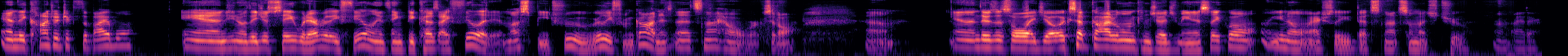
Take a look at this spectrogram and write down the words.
And they contradict the Bible, and you know they just say whatever they feel and think because I feel it, it must be true, really from God. And that's not how it works at all. Um, and there's this whole idea, oh, except God alone can judge me, and it's like, well, you know, actually, that's not so much true um, either.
